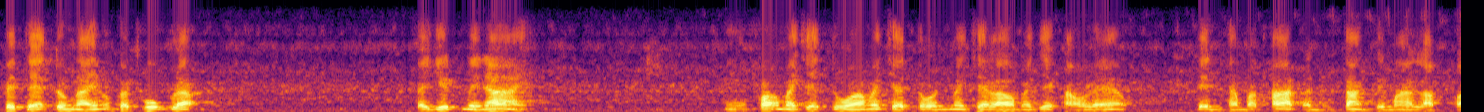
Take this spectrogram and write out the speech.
ไปแตะตรงไหนมันก็ทุกข์แล้ว ไปยึดไม่ได้เพราะไม่ใช่ตัวไม่ใช่ตน ไม่ใช่เราไม่ใช่เขาแล้ว เป็นธรรมธาตุอันหนึ่งตั้งแต่มาหลับไป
